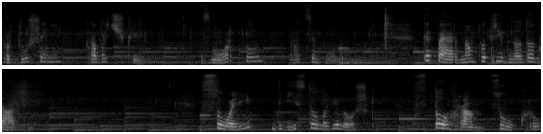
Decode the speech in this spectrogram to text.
протушені кабачки з морквою та цибулею. Тепер нам потрібно додати солі 2 столові ложки, 100 г цукру,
